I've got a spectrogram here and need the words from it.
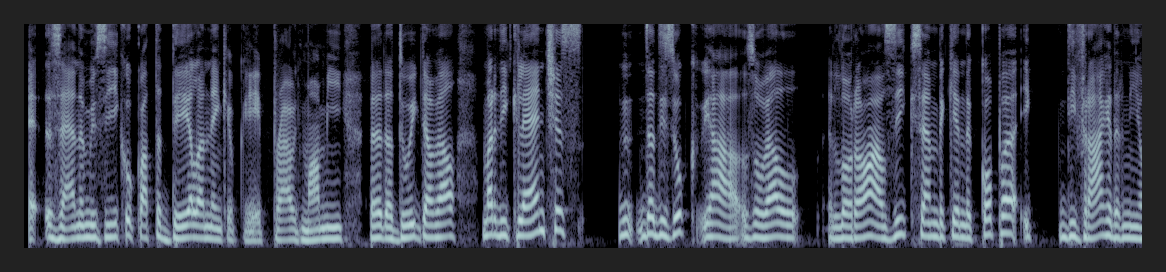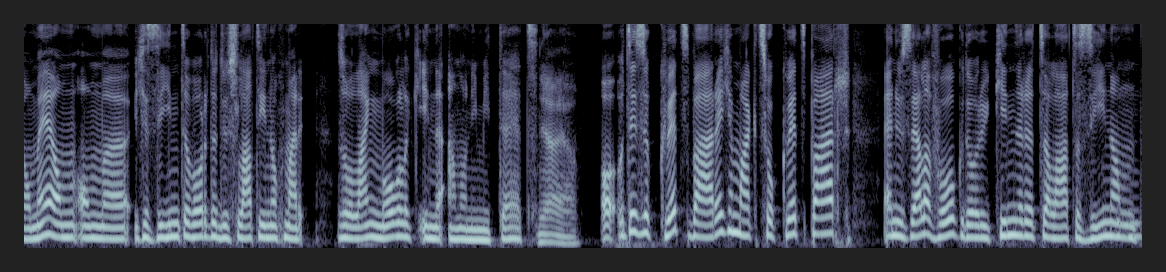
eh, zijn muziek ook wat te delen. En denk ik, oké, proud mommy, eh, dat doe ik dan wel. Maar die kleintjes, dat is ook, ja, zowel Laurent als ik zijn bekende koppen. Ik, die vragen er niet om, hè, om, om eh, gezien te worden. Dus laat die nog maar zo lang mogelijk in de anonimiteit. Ja, ja. Oh, het is ook kwetsbaar, hè? je maakt zo kwetsbaar. En jezelf ook, door je kinderen te laten zien aan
